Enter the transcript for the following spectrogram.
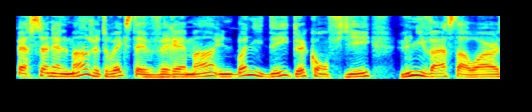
personnellement, je trouvais que c'était vraiment une bonne idée de confier l'univers Star Wars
